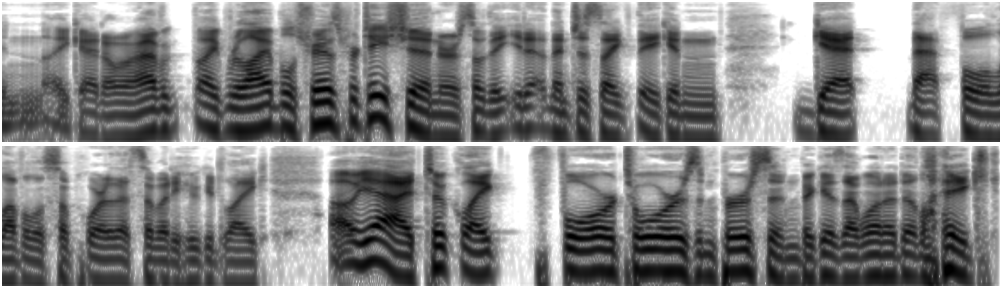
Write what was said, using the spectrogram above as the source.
and like I don't have like reliable transportation or something, you know, and then just like they can get that full level of support that somebody who could like, oh yeah, I took like four tours in person because I wanted to like,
